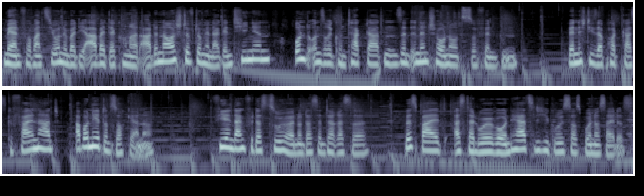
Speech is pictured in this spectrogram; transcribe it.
Mehr Informationen über die Arbeit der Konrad-Adenauer-Stiftung in Argentinien und unsere Kontaktdaten sind in den Show Notes zu finden. Wenn euch dieser Podcast gefallen hat, abonniert uns doch gerne. Vielen Dank für das Zuhören und das Interesse. Bis bald, hasta luego und herzliche Grüße aus Buenos Aires.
